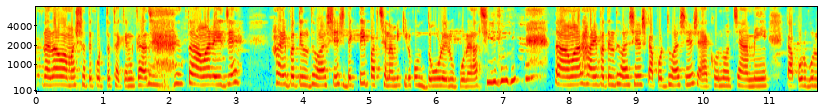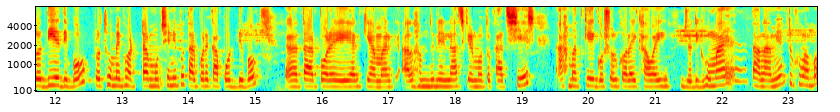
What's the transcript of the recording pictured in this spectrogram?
আপনারাও আমার সাথে করতে থাকেন কাজ। তো আমার এই যে হাঁড়ি পাতিল ধোয়া শেষ, দেখতেই পাচ্ছেন আমি কীরকম দৌড়ের উপরে আছি। তা আমার হাঁড়ি পাতিল ধোয়া শেষ, কাপড় ধোয়া শেষ, এখন হচ্ছে আমি কাপড়গুলো দিয়ে দিব। প্রথমে ঘরটা মুছে নিব, তারপরে কাপড় দিব। তারপরে আর কি আমার আলহামদুলিল্লাহ আজকের মতো কাজ শেষ। আহমদকে গোসল করাই খাওয়াই যদি ঘুমায়, তাহলে আমিও একটু ঘুমাবো।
